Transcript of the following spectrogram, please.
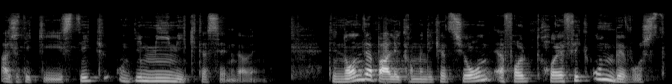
also die Gestik und die Mimik der Senderin. Die nonverbale Kommunikation erfolgt häufig unbewusst.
